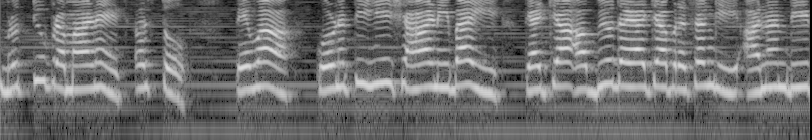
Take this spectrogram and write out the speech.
मृत्यूप्रमाणेच असतो. तेव्हा कोणतीही शहाणी बाई त्याच्या अभ्युदयाच्या प्रसंगी आनंदित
